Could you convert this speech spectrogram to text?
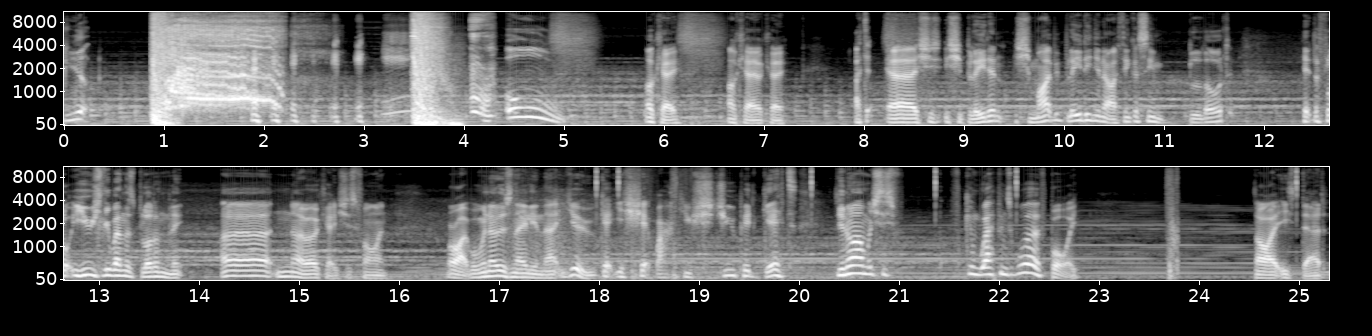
Yep. oh. Okay. Okay. Okay. uh, she's, is she bleeding? She might be bleeding. You know, I think I've seen blood hit the floor. Usually when there's blood underneath. Uh, no. Okay, she's fine. All right. Well, we know there's an alien there. You get your shit back. You stupid git. Do you know how much this fucking weapon's worth, boy? Right, he's dead.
